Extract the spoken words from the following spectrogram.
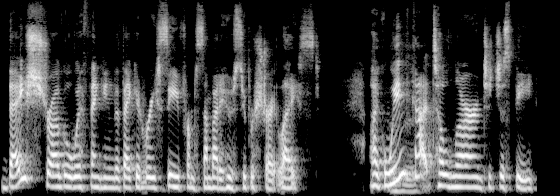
they struggle with thinking that they could receive from somebody who's super straight laced. Like we've Mhm. got to learn to just be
